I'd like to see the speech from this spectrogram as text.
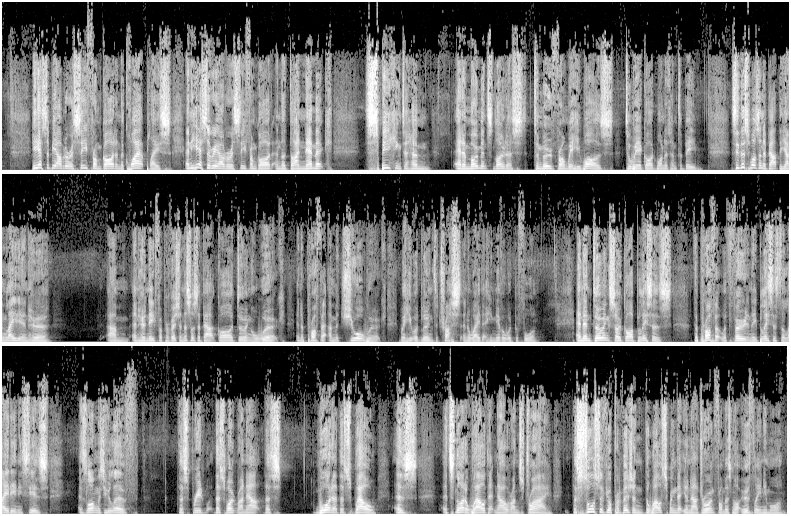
He has to be able to receive from God in the quiet place, and he has to be able to receive from God in the dynamic, speaking to him at a moment's notice to move from where he was to where God wanted him to be. See, this wasn't about the young lady and her, um, and her need for provision. This was about God doing a work in a prophet, a mature work, where he would learn to trust in a way that he never would before. And in doing so, God blesses the prophet with food and he blesses the lady and he says, As long as you live, this bread, this won't run out. This water, this well is, it's not a well that now runs dry. The source of your provision, the wellspring that you're now drawing from, is not earthly anymore.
